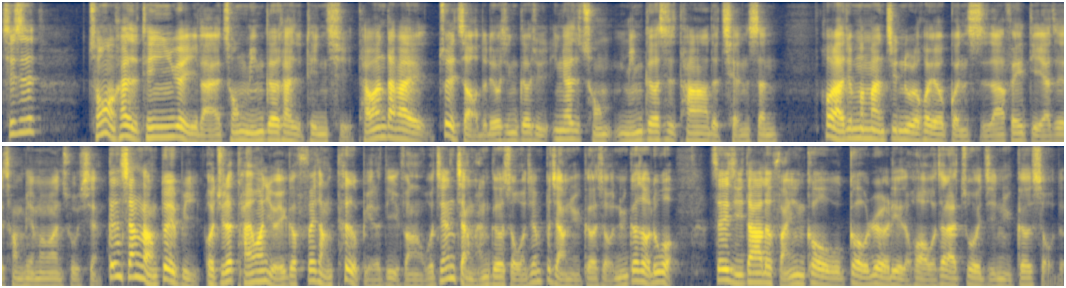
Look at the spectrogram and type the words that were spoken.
其实从我开始听音乐以来，从民歌开始听起，台湾大概最早的流行歌曲应该是从民歌是它的前身，后来就慢慢进入了会有滚石啊、飞碟啊这些唱片慢慢出现。跟香港对比，我觉得台湾有一个非常特别的地方。我今天讲男歌手，我今天不讲女歌手。女歌手如果这一集大家的反应够够热烈的话，我再来做一集女歌手的。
